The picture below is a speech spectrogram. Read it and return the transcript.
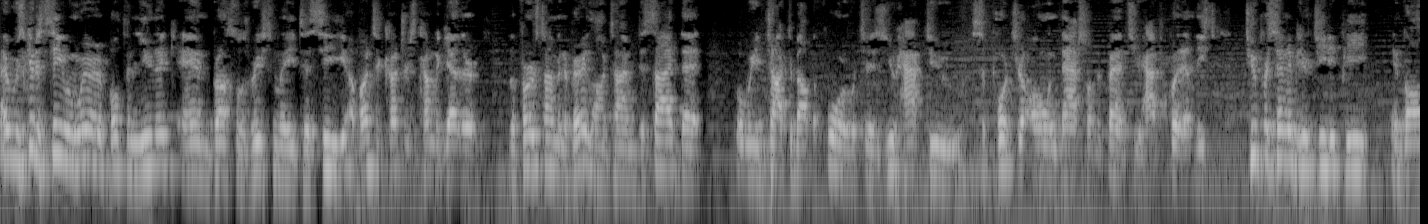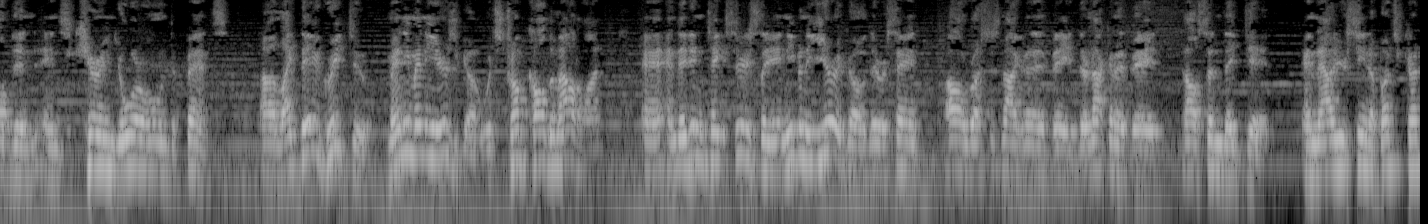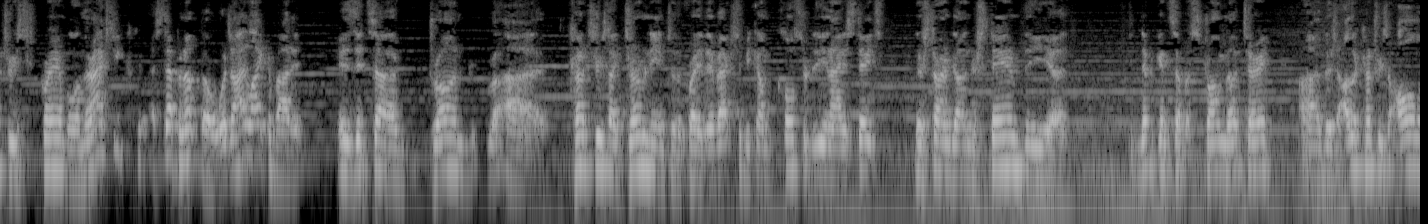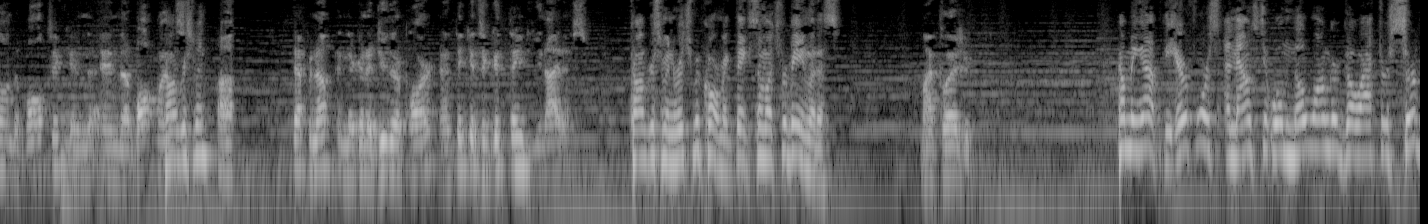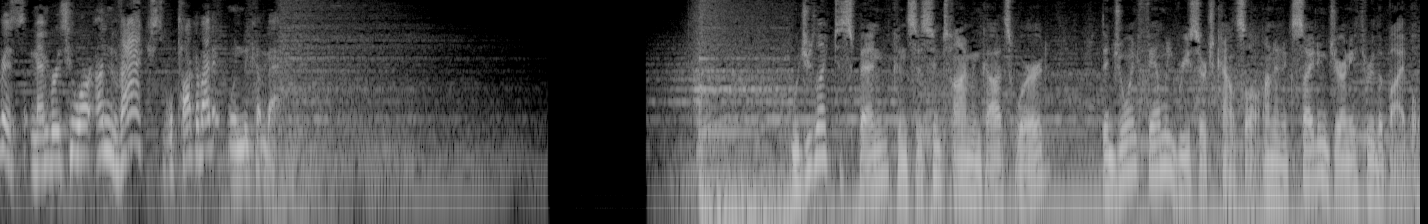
It was good to see when we were both in Munich and Brussels recently to see a bunch of countries come together for the first time in a very long time, decide that what we talked about before, which is you have to support your own national defense. You have to put at least 2% of your GDP involved in, in securing your own defense, uh, like they agreed to many, many years ago, which Trump called them out on and, and, they didn't take it seriously. And even a year ago, they were saying, "Oh, Russia's not going to invade. They're not going to invade," and all of a sudden they did. And now you're seeing a bunch of countries scramble, and they're actually stepping up. Though, what I like about it is it's uh, drawn uh, countries like Germany into the fray. They've actually become closer to the United States. They're starting to understand the uh, significance of a strong military. Uh, there's other countries all on the Baltic and, and the Balkans. Congressman? Uh, stepping up, and they're going to do their part. And I think it's a good thing to unite us. Congressman Rich McCormick, thanks so much for being with us. My pleasure. Coming up, the Air Force announced it will no longer go after service members who are unvaxxed. We'll talk about it when we come back. Would you like to spend consistent time in God's Word? Then join Family Research Council on an exciting journey through the Bible.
